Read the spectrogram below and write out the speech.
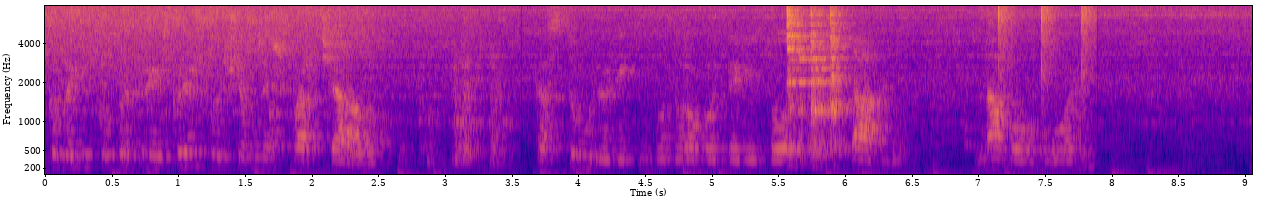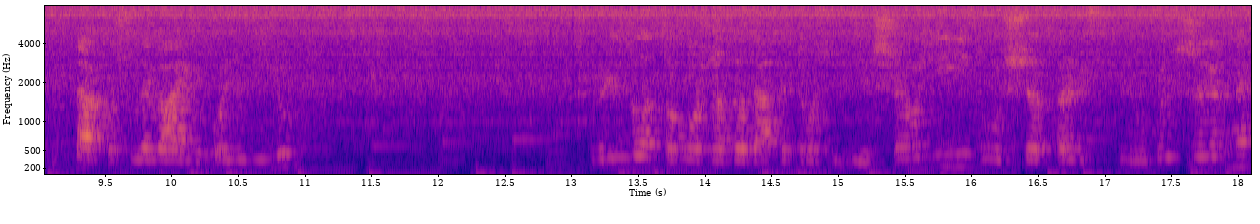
Сковорідку прикрию кришкою, щоб не шкварчало. Каструлю, в якій буду робити різотто, ставлю на вогонь. Також вливаю олію. В різотто можна додати трохи більше олії, тому що рис любить жирне.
